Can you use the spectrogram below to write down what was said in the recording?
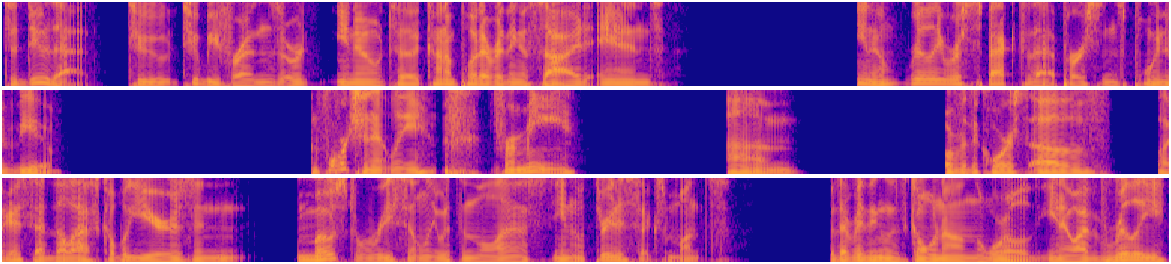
to do that, to to be friends or, you know, to kind of put everything aside and you know, really respect that person's point of view. Unfortunately, for me, um, over the course of, like I said, the last couple years, and most recently within the last, you know, three to six months, with everything that's going on in the world, you know, I've really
